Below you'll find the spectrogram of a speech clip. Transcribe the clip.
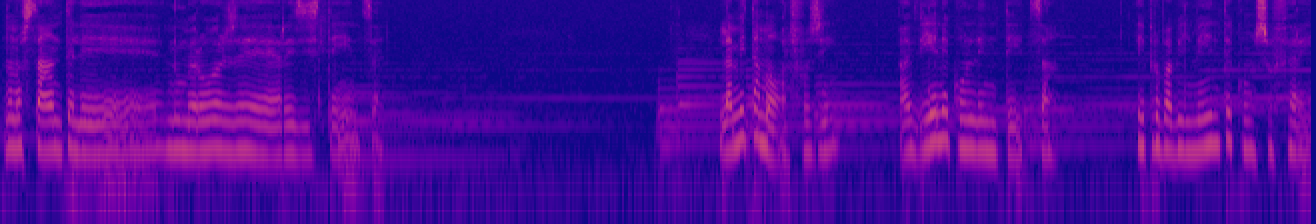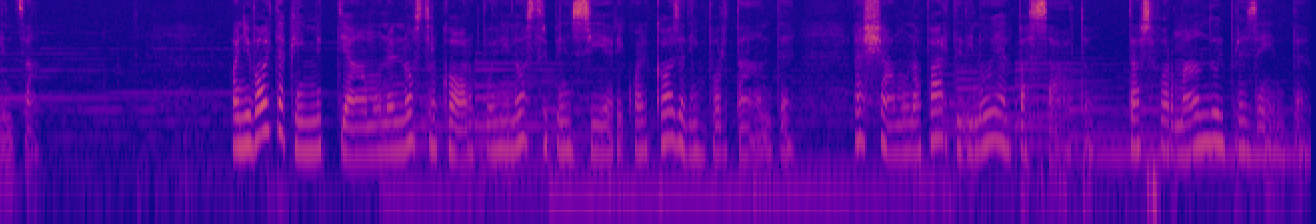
Nonostante le numerose resistenze. La metamorfosi avviene con lentezza e probabilmente con sofferenza. Ogni volta che immettiamo nel nostro corpo e nei nostri pensieri qualcosa di importante, lasciamo una parte di noi al passato, trasformando il presente.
